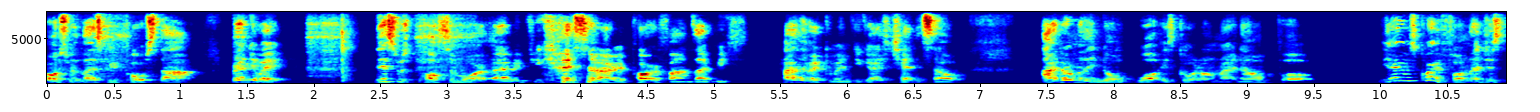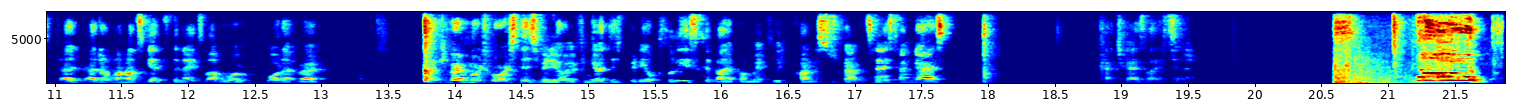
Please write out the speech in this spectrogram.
Oh, so it lets me post that. But anyway, this was Pottermore. Um, if you guys are Harry Potter fans, I'd be highly recommend you guys check this out. I don't really know what is going on right now, but yeah, it was quite fun. I just I, I don't know how to get to the next level or whatever. Thank you very much for watching this video. If you enjoyed this video, please click like button, make a comment, subscribe. Until next time, guys. Catch you guys later. No!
